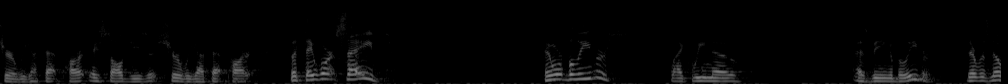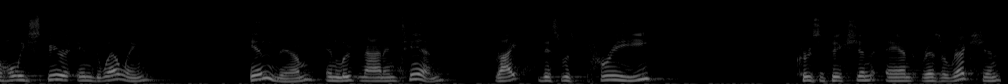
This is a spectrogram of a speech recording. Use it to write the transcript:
Sure, we got that part. They saw Jesus. Sure, we got that part. But they weren't saved. They weren't believers like we know as being a believer. There was no Holy Spirit indwelling in them in Luke 9 and 10, right? This was pre crucifixion and resurrection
